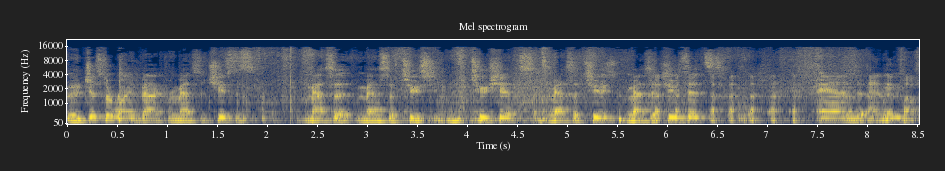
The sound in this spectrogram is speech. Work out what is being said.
we just arrived back from Massachusetts, Massa, Massachusetts, Massachusetts, Massachusetts, and And we, the pub.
